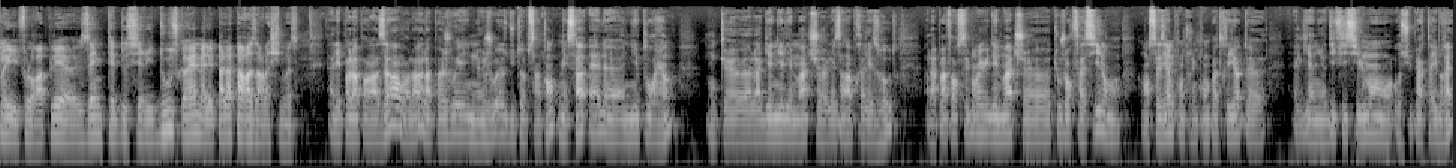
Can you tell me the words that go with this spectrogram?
Oui, il faut le rappeler, Zeng, tête de série 12 quand même, elle n'est pas là par hasard, la chinoise. Elle n'est pas là par hasard, voilà, elle n'a pas joué une joueuse du top 50, mais ça, elle, elle n'y est pour rien. Donc elle a gagné les matchs les uns après les autres. Elle n'a pas forcément eu des matchs toujours faciles. En, en, 16e contre une compatriote, elle gagne difficilement au super tie-break.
